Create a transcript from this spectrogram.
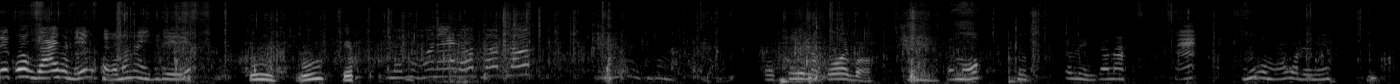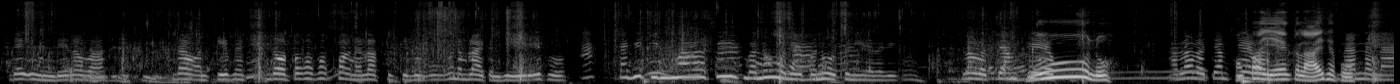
ได้คล้องย้ายทันนี้ข่อยเอามาให้ทีเดียว อืมเอาเก็บเลิศหนูมาแน่เลิศเลิศเลิศไปชื่อมาก้อยบอกไปหมกตัวหลิงเจ้านะร่วมกันหมดเดี๋ยวนี้ได้อุ่นเด้แล้ววะเราอันเก็บนะโดดปักปักปักปักนะเราตุกินลูกโอ้ยน้ำลายกันเยเด้ฟูการที่กินมาสิบานูนี่บานูคือนี่อะไรดิเราเราจำเจียวนู่นนู่นอันเราเราจำของเจียวป้าแยงก็หลายเถอะผมนั่นน่ะนะ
